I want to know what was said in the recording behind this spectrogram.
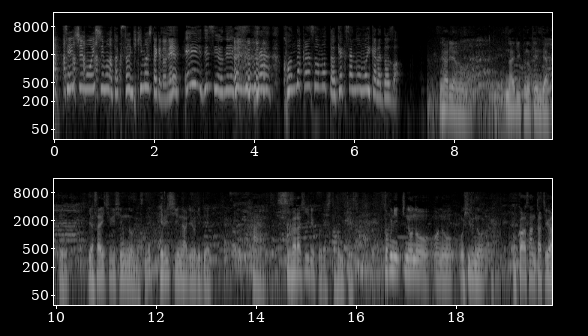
先週も美味しいものたくさん聞きましたけどね。ええですよね。じゃあこんな感想を持ったお客さんの思いからどうぞ。やはりあの内陸の県であって野菜中心のですねヘルシーな料理で、はい、素晴らしい旅行でした本当に。特に昨日のあのお昼のお母さんたちが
